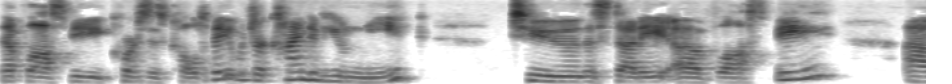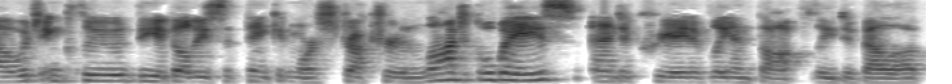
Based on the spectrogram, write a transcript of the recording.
that philosophy courses cultivate, which are kind of unique to the study of philosophy, uh, which include the abilities to think in more structured and logical ways and to creatively and thoughtfully develop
